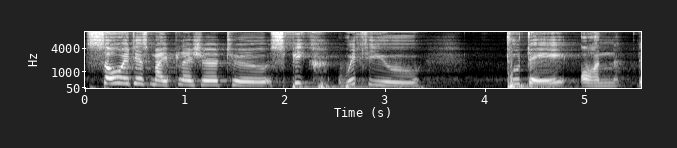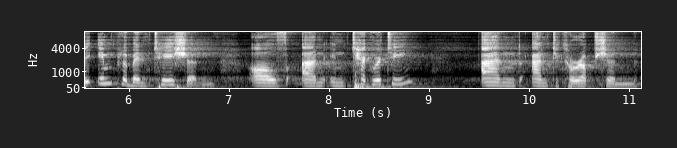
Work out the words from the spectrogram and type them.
So it is my pleasure to speak with you today on the implementation of an integrity and anti corruption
